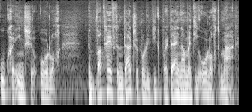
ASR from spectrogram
Oekraïnse oorlog. Wat heeft een Duitse politieke partij nou met die oorlog te maken?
